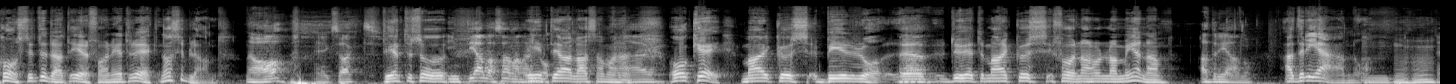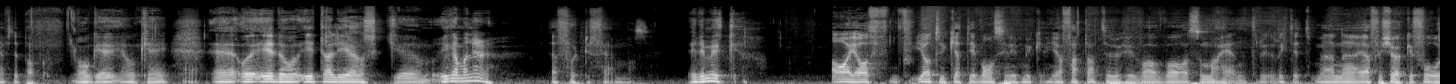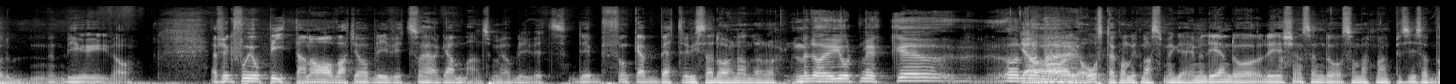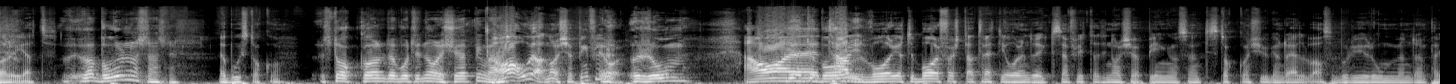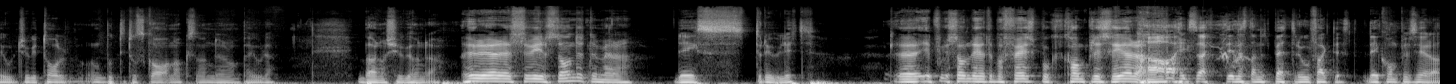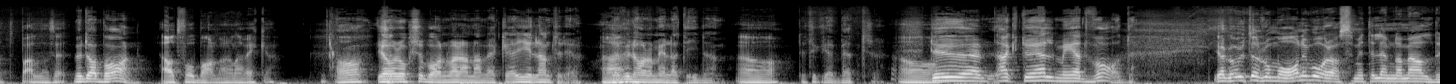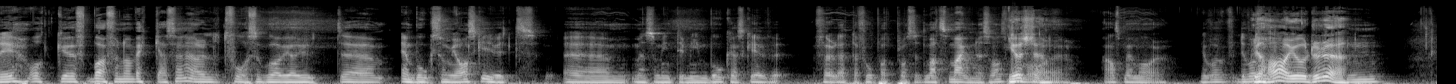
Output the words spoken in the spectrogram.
Konstigt det där att erfarenhet räknas ibland. ja, exakt. Det är inte så... Inte i alla sammanhang Inte i dock. alla sammanhang. Okej, Marcus Birro. Eh, Du heter Marcus i förnamn, har du något mer namn? Adriano. Adriano. Mm. Efter pappa. Okej, okej. Eh, Och är då italiensk... eh, Hur gammal är du? Jag är 45 alltså. Är det mycket? Ja, jag, jag tycker att det är vansinnigt mycket. Jag fattar inte hur, vad, vad som har hänt riktigt. Men eh, jag försöker få... Ja, jag försöker få ihop bitarna av att jag har blivit så här gammal som jag har blivit. Det funkar bättre vissa dagar än andra dagar. Men du har ju gjort mycket under de Ja, här... jag har åstadkommit massor med grejer. Men det, är ändå, det känns ändå som att man precis har börjat. Var bor du någonstans nu? Jag bor i Stockholm. Stockholm, du har bott i Norrköping va? Ja, oh ja, Norrköping flera år. Rom? Ja, Göteborg. Göteborg. ett halvår. Göteborg första 30 åren drygt. Sen flyttade till Norrköping och sen till Stockholm 2011. Och så bodde jag i Rom under en period 2012. Och bott i Toscana också under någon period. I början av 2000. Hur är det civilståndet numera? Det är struligt. Eh, Som det heter på Facebook, komplicerat. Ja, exakt. Det är nästan ett bättre ord faktiskt. Det är komplicerat på alla sätt. Men du har barn? Jag har två barn varannan vecka. Ja, jag har också barn varannan vecka. Jag gillar inte det. Nej. Jag vill ha dem hela tiden. Ja. Det tycker jag är bättre. Ja. Du, eh, aktuell med vad? Jag gav ut en roman i våras som heter Lämna mig aldrig och eh, bara för någon vecka sedan här eller två så gav jag ut eh, en bok som jag har skrivit men som inte är min bok. Jag skrev för detta fotbollsproffset Mats Magnussons Just det. memoarer. Hans memoarer. Det var, det var Jaha, gjorde du? Mm.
